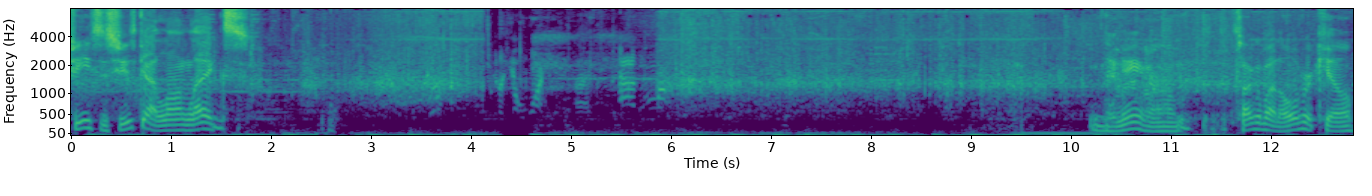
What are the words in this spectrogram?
Jesus, she's got long legs. Damn, um, talk about overkill.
